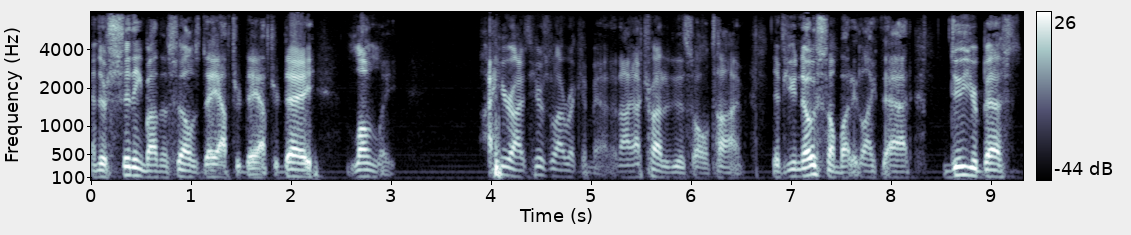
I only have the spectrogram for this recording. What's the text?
and they're sitting by themselves day after day after day, lonely I hear I, here's what I recommend, and I, I try to do this all the time. If you know somebody like that, do your best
